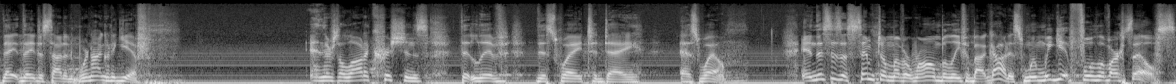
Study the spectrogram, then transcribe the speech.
they, they decided, we're not going to give. And there's a lot of Christians that live this way today as well. And this is a symptom of a wrong belief about God. It's when we get full of ourselves,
